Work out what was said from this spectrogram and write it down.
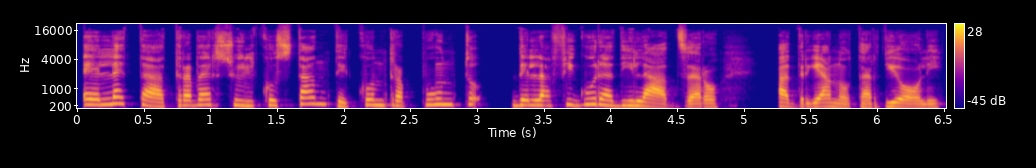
è letta attraverso il costante contrappunto della figura di Lazzaro, Adriano Tardioli,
